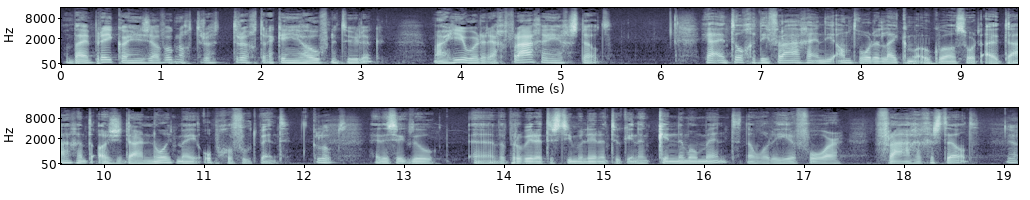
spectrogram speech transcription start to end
Want bij een preek kan je jezelf ook nog terug, terugtrekken in je hoofd natuurlijk. Maar hier worden er echt vragen in je gesteld. Ja, en toch, die vragen en die antwoorden lijken me ook wel een soort uitdagend als je daar nooit mee opgevoed bent. Klopt. Dus ik bedoel, eh, we proberen te stimuleren natuurlijk in een kindermoment. Dan worden hiervoor vragen gesteld. Ja.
